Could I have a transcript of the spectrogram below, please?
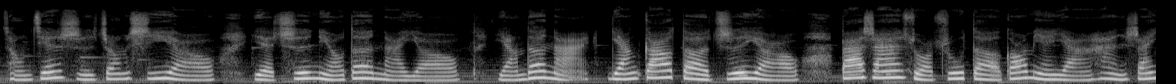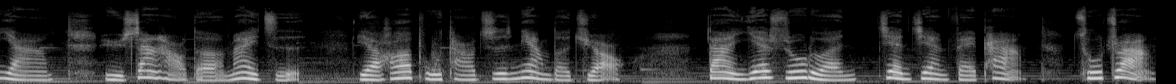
从坚石中吸油，也吃牛的奶油、羊的奶、羊羔的脂油，巴山所出的高绵羊和山羊，与上好的麦子，也喝葡萄汁酿的酒。但耶稣伦渐渐肥胖、粗壮。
